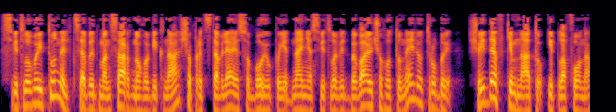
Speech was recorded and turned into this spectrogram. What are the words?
Світловий тунель це вид мансардного вікна, що представляє собою поєднання світловідбиваючого тунелю труби що йде в кімнату і плафона,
